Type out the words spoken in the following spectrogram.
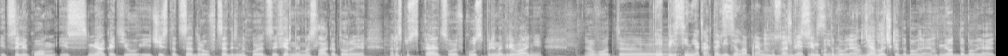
и целиком, и с мякотью, и чисто цедру. В цедре находятся эфирные масла, которые распускают свой вкус при нагревании. Вот, э, И апельсин я как-то Апельсин. видела, прям кусочки Апельсинку апельсина. добавляют, Ага. яблочко добавляют, Мгм. мед добавляют.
